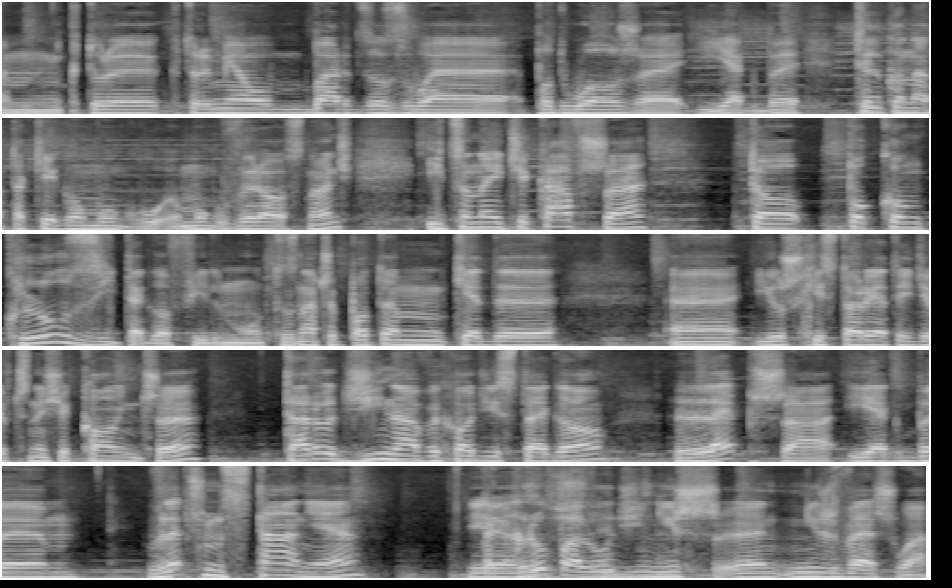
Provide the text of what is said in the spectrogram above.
em, który, który miał bardzo złe podłoże i jakby tylko na takiego mógł, mógł wyrosnąć. I co najciekawsze, to po konkluzji tego filmu, to znaczy po tym, kiedy e, już historia tej dziewczyny się kończy, ta rodzina wychodzi z tego lepsza i jakby w lepszym stanie ta Jezu grupa święty. ludzi niż, e, niż weszła.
